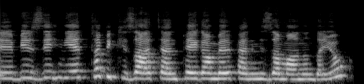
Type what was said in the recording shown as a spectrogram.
e, bir zihniyet tabii ki zaten Peygamber Efendimiz zamanında yok.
